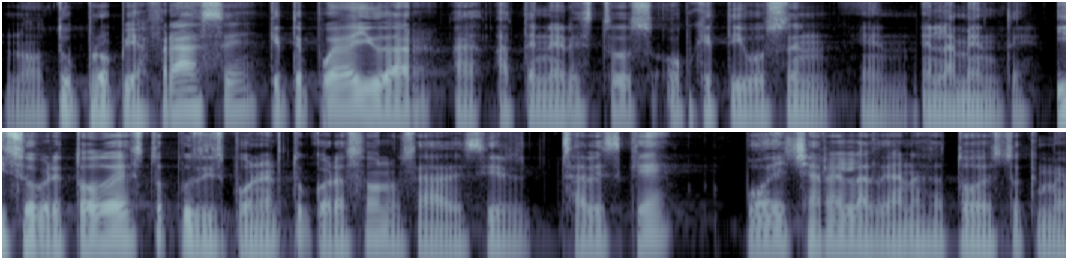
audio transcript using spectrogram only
¿no? tu propia frase, que te pueda ayudar a, tener estos objetivos en, la mente. Y sobre todo esto, pues disponer tu corazón, o sea, decir, ¿sabes qué? Voy a echarle las ganas a todo esto que me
